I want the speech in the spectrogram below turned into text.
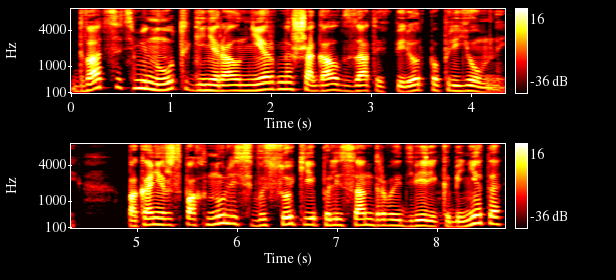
Двадцать минут генерал нервно шагал взад и вперед по приемной, пока не распахнулись высокие палисандровые двери кабинета,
